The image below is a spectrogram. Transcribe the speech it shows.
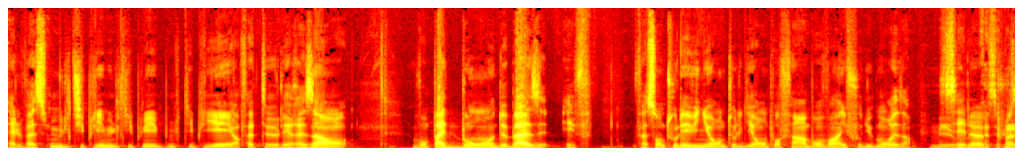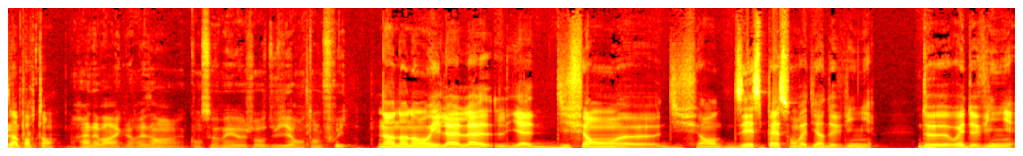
elle va se multiplier, multiplier, multiplier. Et en fait, euh, les raisins vont pas être bons de base. Et façon, tous les vignerons te le diront, pour faire un bon vin, il faut du bon raisin. C'est euh, le plus pas- important. Rien à voir avec le raisin consommé aujourd'hui en tant que fruit. Non, non, non, là, il y a différents, euh, différentes espèces, on va dire, de vignes. De, ouais, de vignes.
